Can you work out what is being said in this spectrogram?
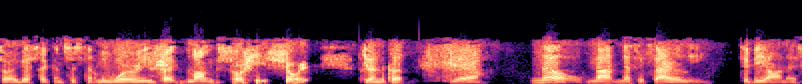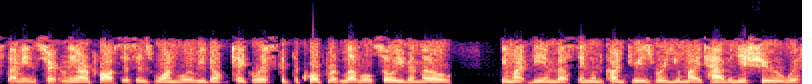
so I guess I consistently worry. But long story short, join the club. Yeah. No, not necessarily to be honest. I mean, certainly our process is one where we don't take risk at the corporate level. So even though you might be investing in countries where you might have an issue with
